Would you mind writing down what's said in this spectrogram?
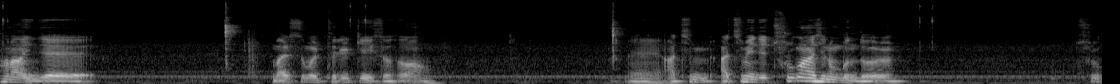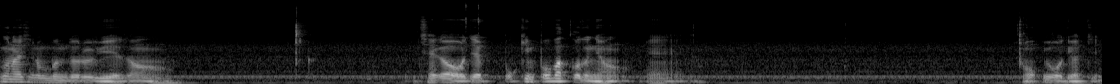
하나 이제 말씀을 드릴 게 있어서 예, 아침 아침에 이제 출근하시는 분들 출근하시는 분들을 위해서 제가 어제 뽑긴 뽑았거든요. 예. 어, 이거 어디 갔지?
